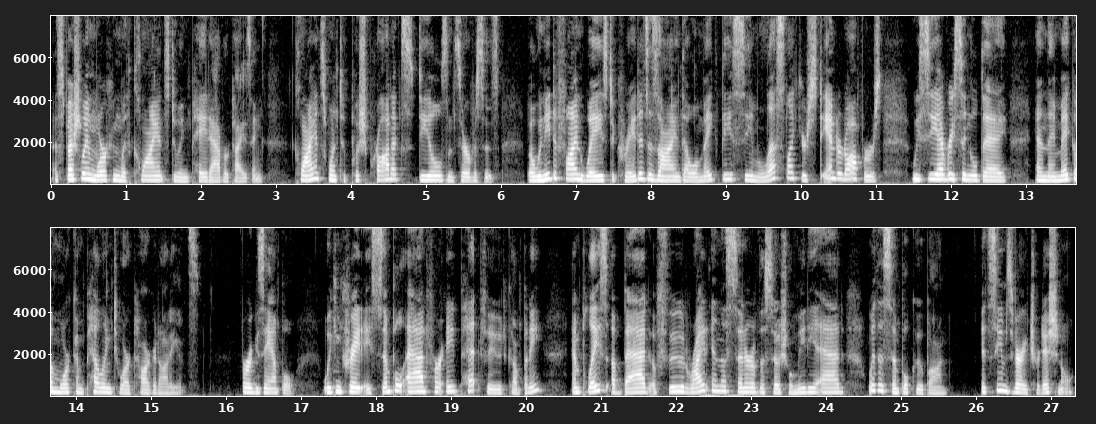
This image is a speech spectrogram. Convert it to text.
especially in working with clients doing paid advertising. Clients want to push products, deals, and services but we need to find ways to create a design that will make these seem less like your standard offers we see every single day and they make them more compelling to our target audience. For example, we can create a simple ad for a pet food company and place a bag of food right in the center of the social media ad with a simple coupon. It seems very traditional,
